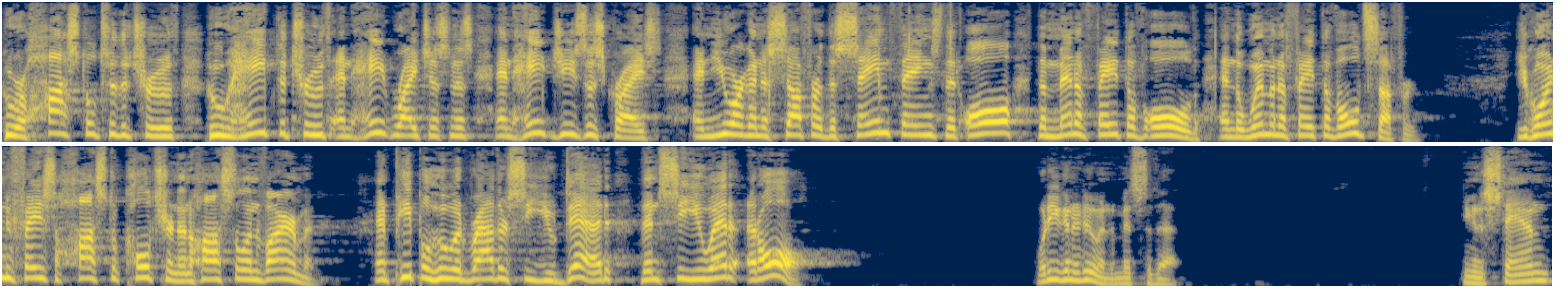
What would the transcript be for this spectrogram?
who are hostile to the truth, who hate the truth and hate righteousness and hate Jesus Christ. And you are going to suffer the same things that all the men of faith of old and the women of faith of old suffered. You're going to face a hostile culture and a hostile environment and people who would rather see you dead than see you at, at all. What are you going to do in the midst of that? You're going to stand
